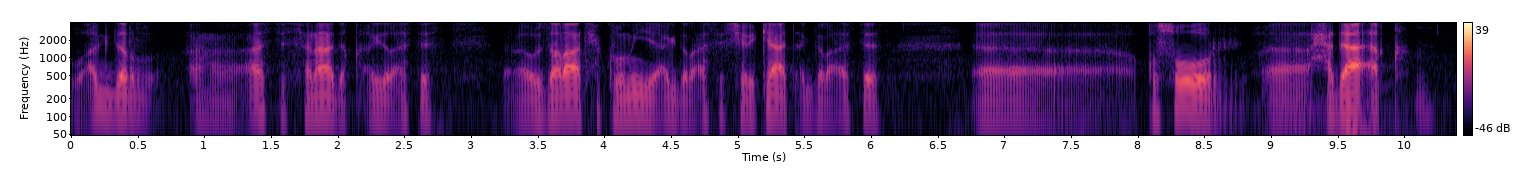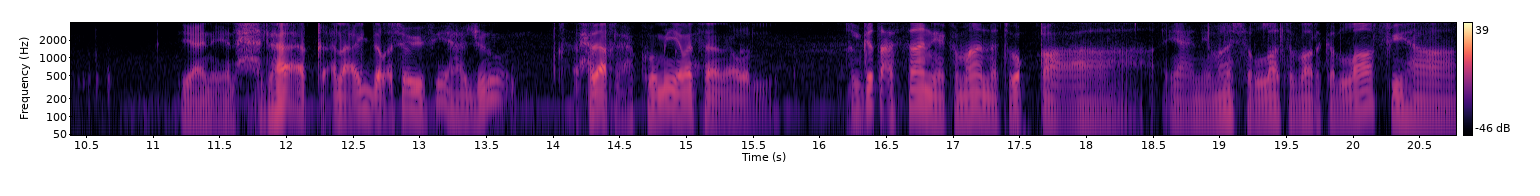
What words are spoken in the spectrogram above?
وأقدر آه، أثث فنادق أقدر أثث وزارات حكومية أقدر اثث شركات أقدر اثث آه، قصور آه، حدائق. يعني الحدائق أنا أقدر أسوي فيها جنون الحدائق الحكومية مثلا أو ال- القطعة الثانية كمان أتوقع آه، يعني ما شاء الله تبارك الله فيها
